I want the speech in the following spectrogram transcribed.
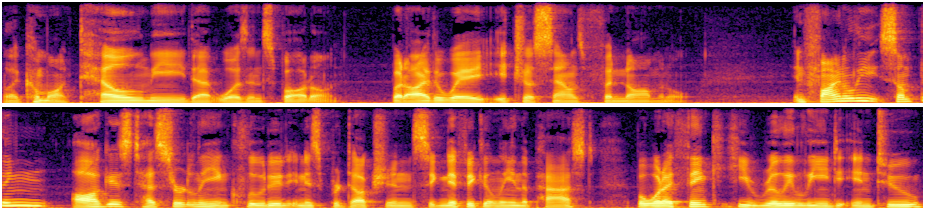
Like, come on, tell me that wasn't spot on. But either way, it just sounds phenomenal. And finally, something August has certainly included in his production significantly in the past, but what I think he really leaned into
